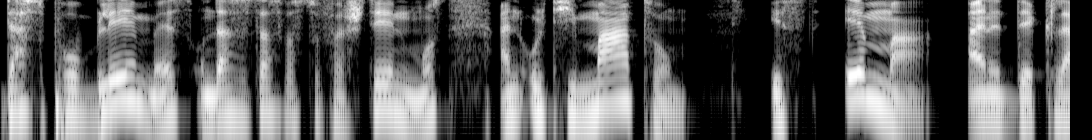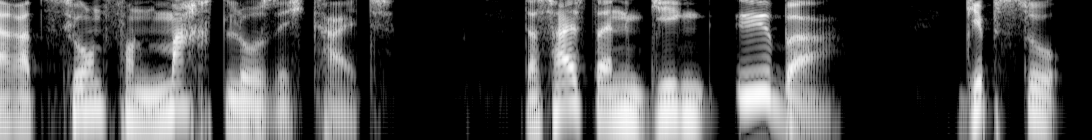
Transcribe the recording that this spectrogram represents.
Das Problem ist, und das ist das, was du verstehen musst, ein Ultimatum ist immer eine Deklaration von Machtlosigkeit. Das heißt, deinem Gegenüber gibst du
